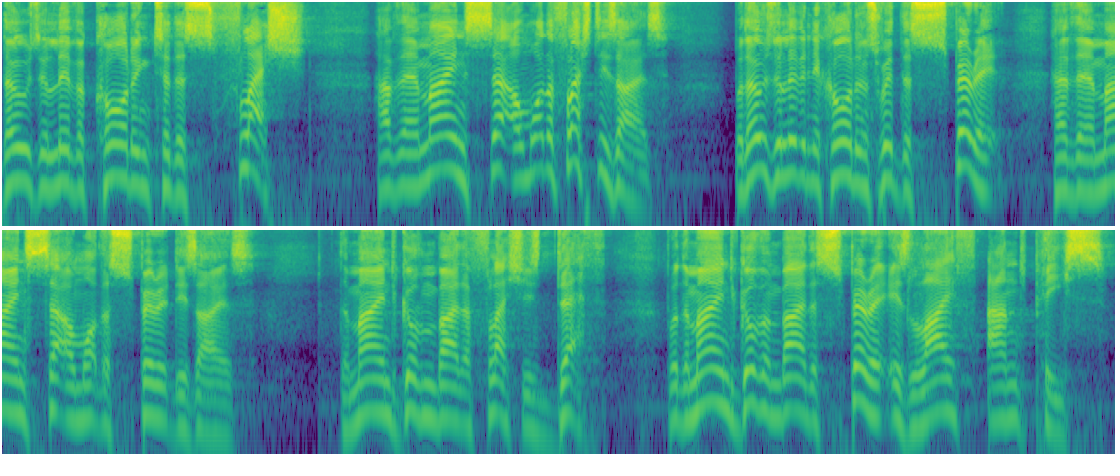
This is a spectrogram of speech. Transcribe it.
Those who live according to the flesh have their minds set on what the flesh desires. But those who live in accordance with the Spirit have their minds set on what the Spirit desires. The mind governed by the flesh is death, but the mind governed by the Spirit is life and peace.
